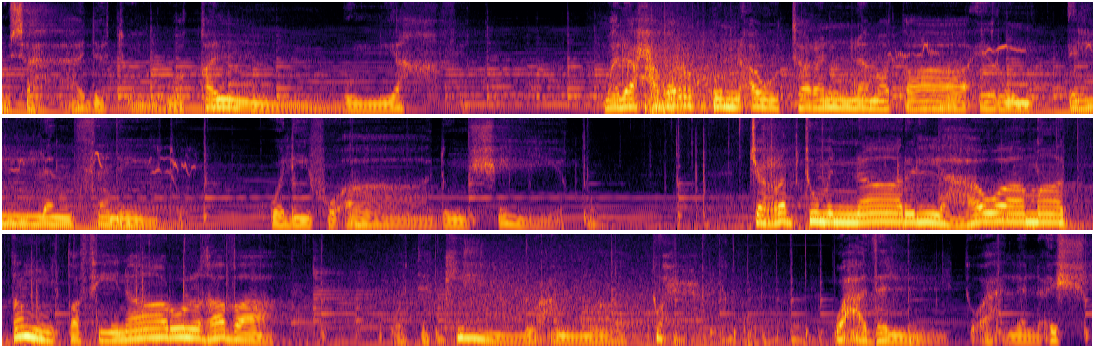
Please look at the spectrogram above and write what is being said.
مسهدة وقلب يخفق. ملاح برق أو ترنم طائر إلا انثنيت ولي فؤاد شيق. جربت من نار الهوى ما تنطفي نار الغضا وتكل عما تحرق وعذلت أهل العشق.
